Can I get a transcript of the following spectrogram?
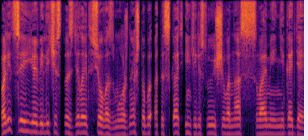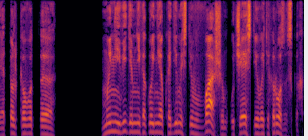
«Полиция Ее Величества сделает все возможное, чтобы отыскать интересующего нас с вами негодяя, только вот э, мы не видим никакой необходимости в вашем участии в этих розысках.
